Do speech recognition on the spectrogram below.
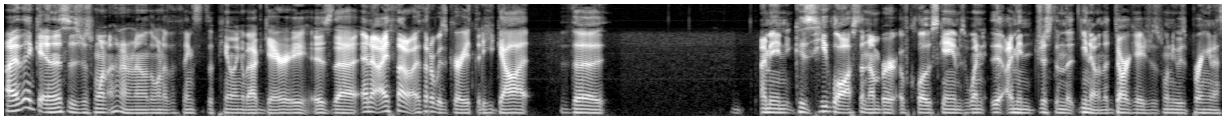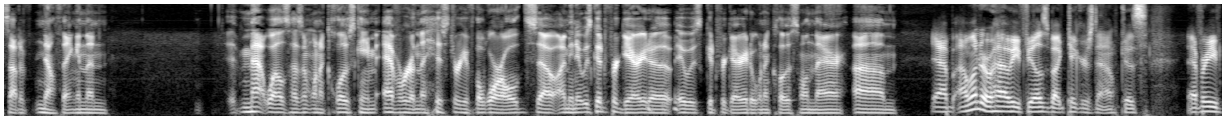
I think, and this is just one. I don't know. One of the things that's appealing about Gary is that, and I thought I thought it was great that he got the I mean, because he lost a number of close games when I mean, just in the you know in the dark ages when he was bringing us out of nothing, and then Matt Wells hasn't won a close game ever in the history of the world. So I mean, it was good for Gary to it was good for Gary to win a close one there. Um, yeah, I wonder how he feels about kickers now because every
